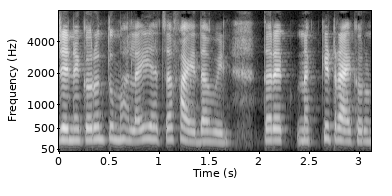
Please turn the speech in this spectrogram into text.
जेणेकरून तुम्हालाही ह्याचा फायदा होईल. तर एक नक्की ट्राय करून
